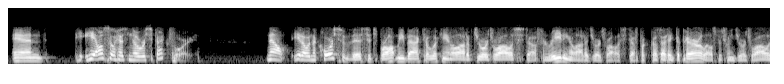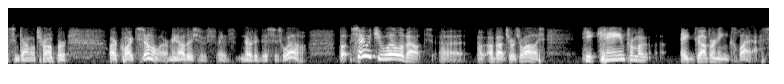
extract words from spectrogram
and he also has no respect for it. Now, you know, in the course of this, it's brought me back to looking at a lot of George Wallace stuff and reading a lot of George Wallace stuff because I think the parallels between George Wallace and Donald Trump are are quite similar. I mean, others have, have noted this as well. But say what you will about uh, about George Wallace, he came from a, a governing class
